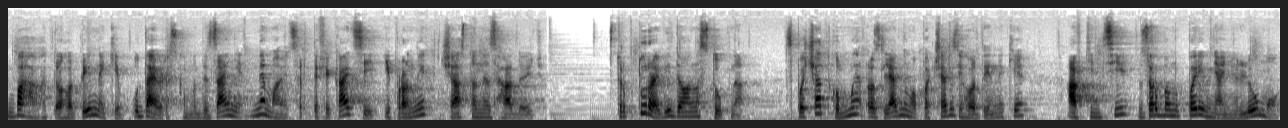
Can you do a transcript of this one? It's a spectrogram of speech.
багато годинників у дайверському дизайні не мають сертифікації і про них часто не згадують. Структура відео наступна. Спочатку ми розглянемо по черзі годинники, а в кінці зробимо порівняння люму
